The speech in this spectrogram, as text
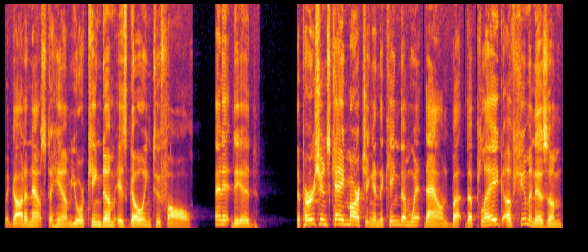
but God announced to him, Your kingdom is going to fall. And it did. The Persians came marching and the kingdom went down, but the plague of humanism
